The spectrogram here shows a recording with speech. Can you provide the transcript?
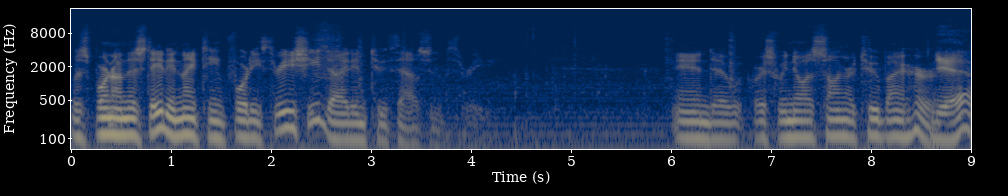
was born on this date in 1943. She died in 2003. And uh, of course, we know a song or two by her. Yeah.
